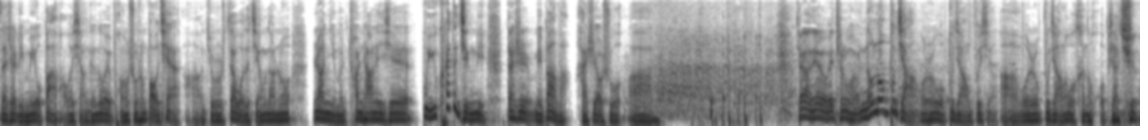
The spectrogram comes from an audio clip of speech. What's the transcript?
在这里没有办法，我想跟各位朋友说声抱歉啊！就是在我的节目当中，让你们穿插了一些不愉快的经历，但是没办法，还是要说啊。前两天有位听众朋友，能不能不讲？我说我不讲不行啊！我说不讲了，我可能活不下去了。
